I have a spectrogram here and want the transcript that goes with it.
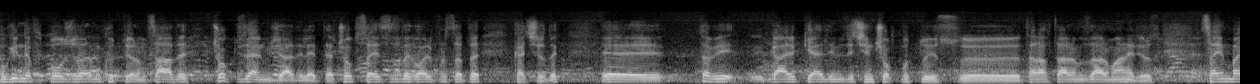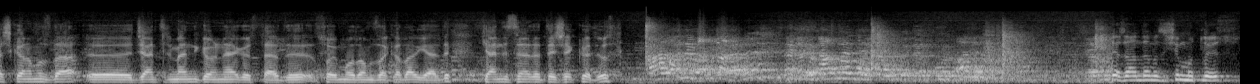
Bugün de futbolcularımı kutluyorum. Sahada çok güzel mücadele ettiler. Çok sayısız da gol fırsatı kaçırdık. E, Tabii galip geldiğimiz için çok mutluyuz. Ee, taraftarımıza armağan ediyoruz. Sayın Başkanımız da e, centilmenlik örneği gösterdi. Soyunma odamıza kadar geldi. Kendisine de teşekkür ediyoruz. Kazandığımız için mutluyuz.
